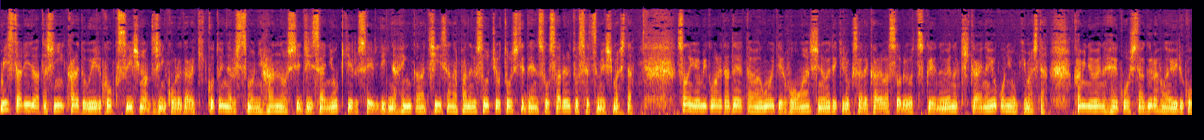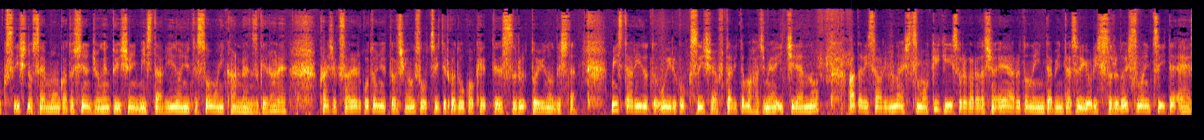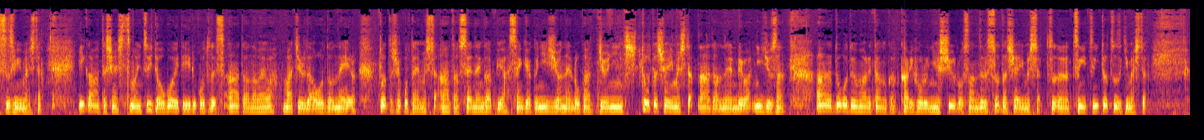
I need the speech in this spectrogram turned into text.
ミスター・リードは私に、彼とウィル・コックス医師が私にこれから聞くことになる質問に反応して実際に起きている生理的な変化が小さなパネル装置を通して伝送されると説明しました。その読み込まれたデータは動いている方眼紙の上で記録され、彼はそれを机の上の機械の横に置きました。紙の上の並行したグラフがウィル・コックス医師の専門家としての助言と一緒にミスター・リードによって相互に関連付けられ、解釈されることによって私が嘘をついているかどうかを決定するというのでした。ミスター・リードとウィル・コックス医師は二人とも初めは一連の当たり障りのない質問を聞き、それから私の AR とのインタビューに対するより鋭い質問について、えー、進みました。以下私が質問について覚えていることです。あなたの名前はマチルダ・オードネイルと私は答えました。あなたの生年月日は1924年6月12日と私は言いました。あなたの年齢は23。あなたどこで生まれたのかカリフォルニア州ロサンゼルスと私は言いました。次々と続きました。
